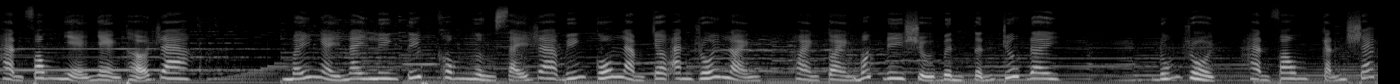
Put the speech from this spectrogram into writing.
Hành phong nhẹ nhàng thở ra. Mấy ngày nay liên tiếp không ngừng xảy ra biến cố làm cho anh rối loạn Hoàn toàn mất đi sự bình tĩnh trước đây. Đúng rồi, Hành Phong, cảnh sát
